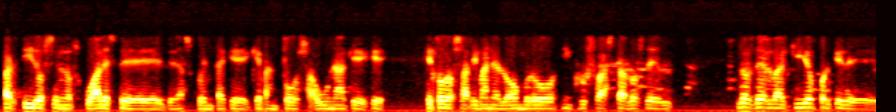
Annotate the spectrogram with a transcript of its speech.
partidos en los cuales te, das cuenta que, van todos a una, que, que, todos arriban el hombro, incluso hasta los del los del banquillo, porque de,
